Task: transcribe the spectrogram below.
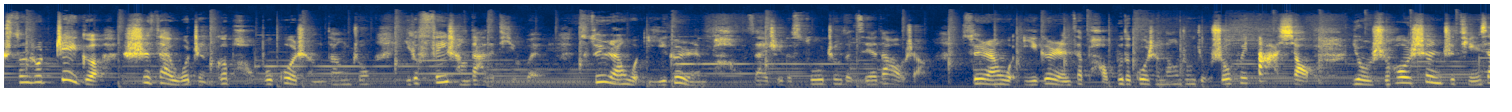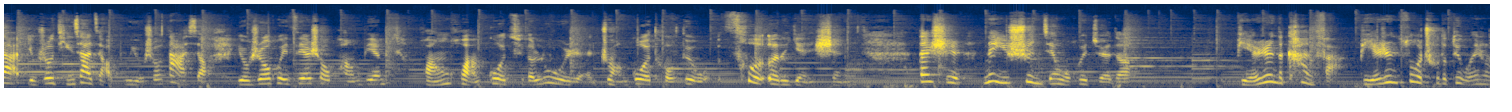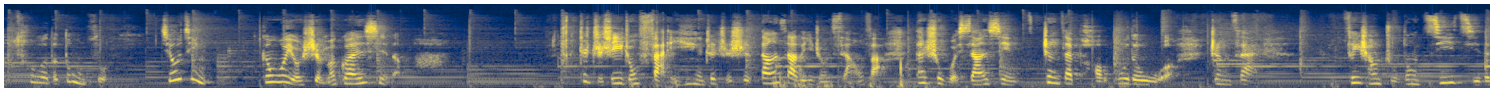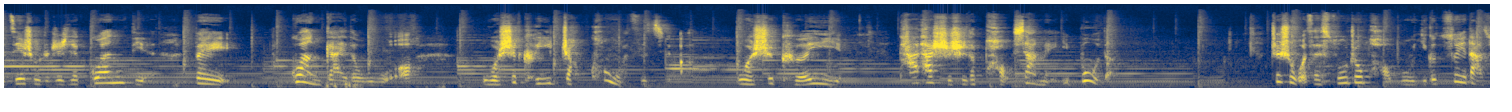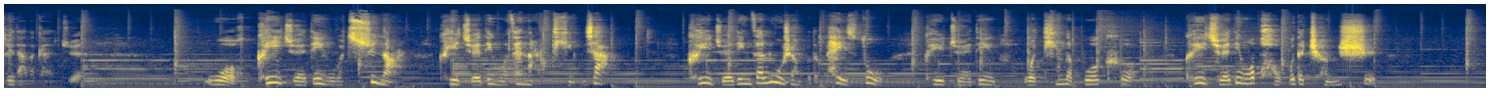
所以说，这个是在我整个跑步过程当中一个非常大的体会。虽然我一个人跑。在这个苏州的街道上，虽然我一个人在跑步的过程当中，有时候会大笑，有时候甚至停下，有时候停下脚步，有时候大笑，有时候会接受旁边缓缓过去的路人转过头对我错愕的眼神，但是那一瞬间，我会觉得别人的看法，别人做出的对我那种错愕的动作，究竟跟我有什么关系呢？这只是一种反应，这只是当下的一种想法。但是我相信，正在跑步的我，正在非常主动积极的接受着这些观点被灌溉的我，我是可以掌控我自己的，我是可以踏踏实实的跑下每一步的。这是我在苏州跑步一个最大最大的感觉。我可以决定我去哪儿。可以决定我在哪儿停下，可以决定在路上我的配速，可以决定我听的播客，可以决定我跑步的城市。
